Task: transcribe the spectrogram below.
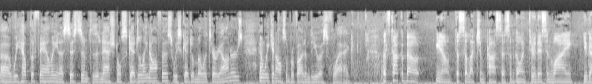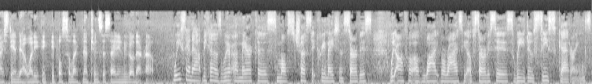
Uh, we help the family and assist them to the National Scheduling Office. We schedule military honors, and we can also provide them the U.S. flag. Let's talk about, you know, the selection process of going through this and why you guys stand out. Why do you think people select Neptune Society to go that route? We stand out because we're America's most trusted cremation service. We offer a wide variety of services. We do sea scatterings.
